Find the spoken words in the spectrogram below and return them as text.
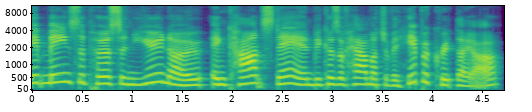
It means the person you know and can't stand because of how much of a hypocrite they are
